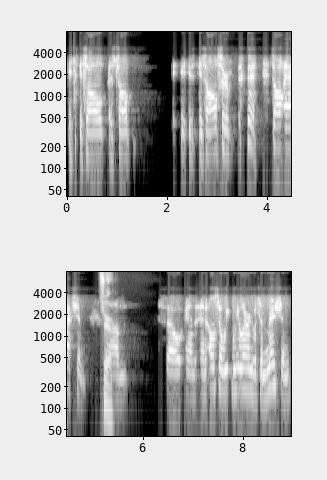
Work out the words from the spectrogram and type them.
it's, it's all it's all it, it's all sort of it's all action. Sure. Um, so and and also we, we learned with the mission,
